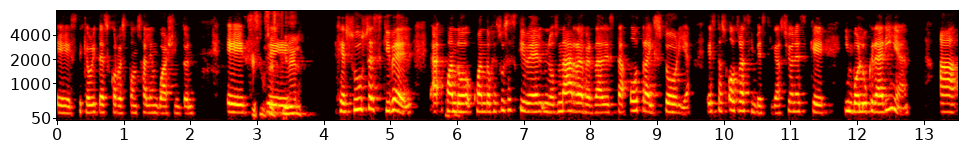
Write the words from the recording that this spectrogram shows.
este, que ahorita es corresponsal en Washington. Este, Jesús Esquivel, ah, cuando, cuando Jesús Esquivel nos narra, ¿verdad?, esta otra historia, estas otras investigaciones que involucrarían a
